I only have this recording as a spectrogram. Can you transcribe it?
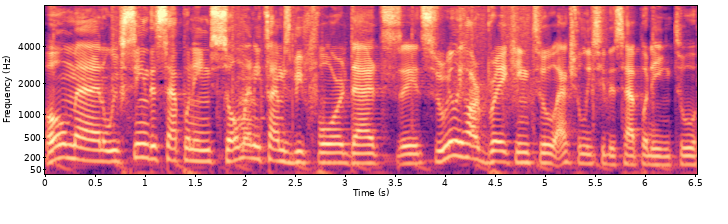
Oh man, we've seen this happening so many times before that it's really heartbreaking to actually see this happening to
